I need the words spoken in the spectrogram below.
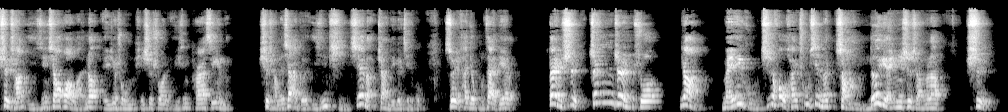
市场已经消化完了，也就是我们平时说的已经 price in 了，市场的价格已经体现了这样的一个结果，所以它就不再跌了。但是真正说让美股之后还出现了涨的原因是什么呢？是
